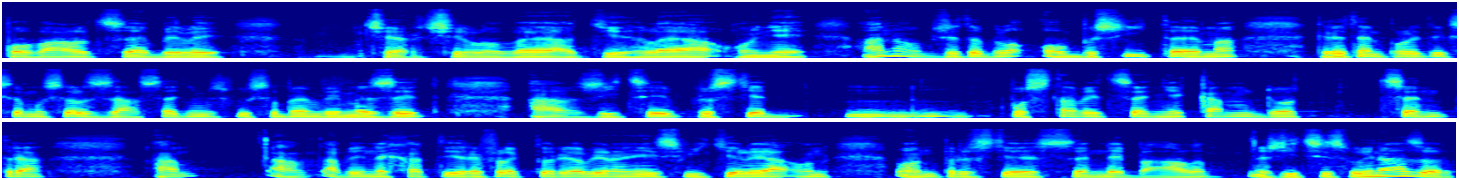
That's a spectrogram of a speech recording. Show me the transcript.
po válce byly Churchillové a tihle a oni. Ano, že to bylo obří téma, kde ten politik se musel zásadním způsobem vymezit a říci prostě postavit se někam do centra a a aby nechat ty reflektory, aby na něj svítili a on, on prostě se nebál říct si svůj názor.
